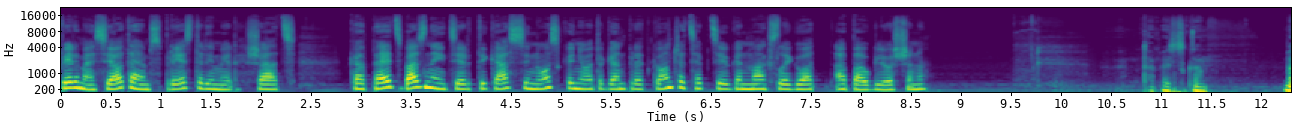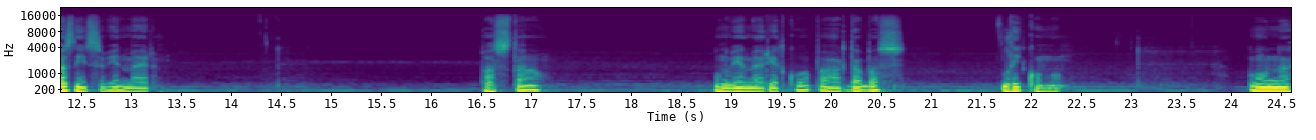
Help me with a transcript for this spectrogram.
pirmais jautājums priesterim ir šāds. Kāpēc baznīca ir tik asi noskaņota gan pret kontracepciju, gan mākslīgo apaugļošanu? Tāpēc, ka baznīca vienmēr pastāv un vienmēr iet kopā ar dabas likumu. Un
